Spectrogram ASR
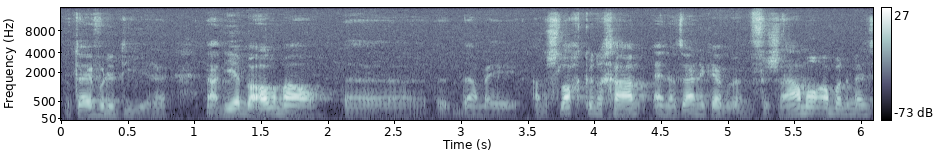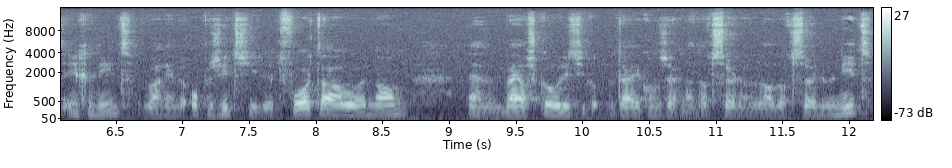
Partij voor de Dieren. Nou, die hebben allemaal eh, daarmee aan de slag kunnen gaan. En uiteindelijk hebben we een verzamelabonnement ingediend, waarin de oppositie het voortouw eh, nam. En wij als coalitiepartij konden zeggen, nou dat steunen we wel, dat steunen we niet.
